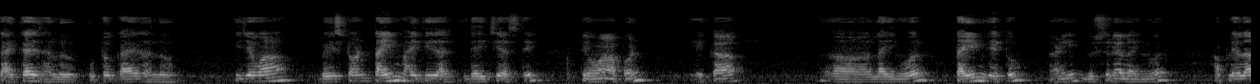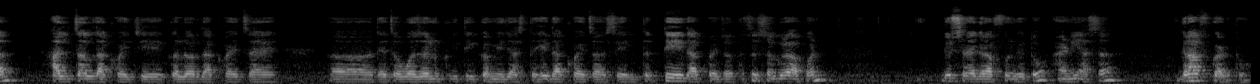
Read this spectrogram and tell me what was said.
काय काय झालं कुठं काय झालं ही जेव्हा बेस्ड ऑन टाइम माहिती द्यायची असते तेव्हा आपण एका लाईनवर टाइम घेतो आणि दुसऱ्या लाईनवर आपल्याला हालचाल दाखवायची आहे कलर दाखवायचा आहे त्याचं वजन किती कमी जास्त हे दाखवायचं असेल तर ते दाखवायचं. असं सगळं आपण दुसऱ्या ग्राफवर घेतो आणि असा ग्राफ काढतो.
